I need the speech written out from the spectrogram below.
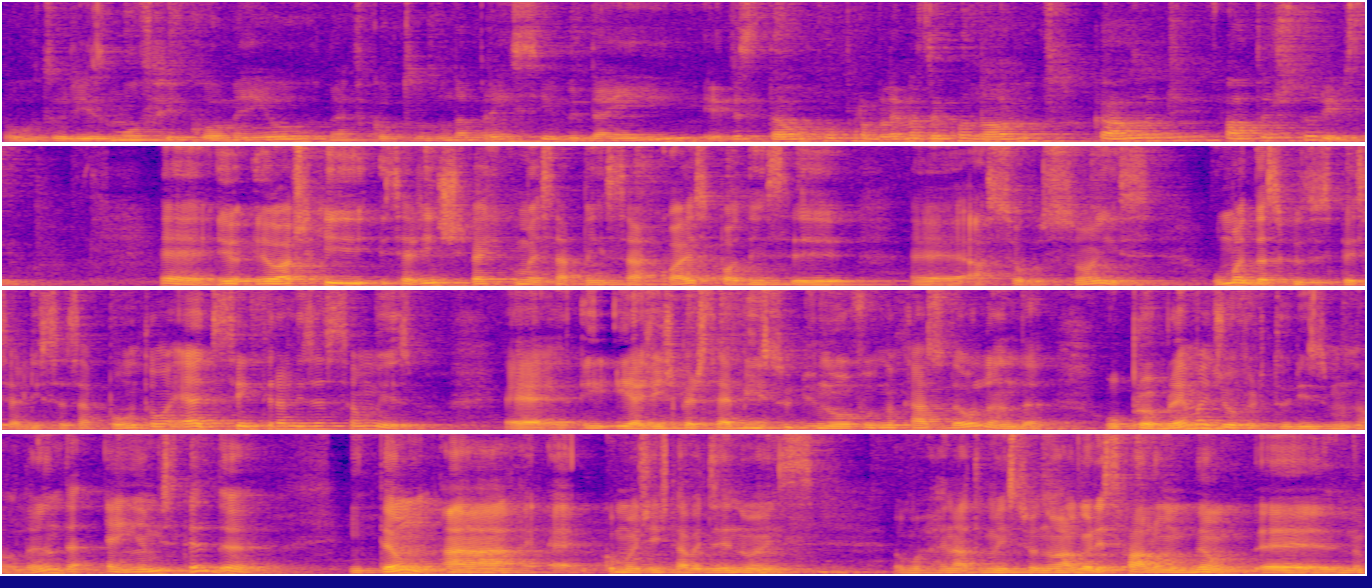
o turismo ficou meio, né? Ficou todo mundo apreensivo. E daí eles estão com problemas econômicos por causa de falta de turista. É, eu, eu acho que se a gente tiver que começar a pensar quais podem ser é, as soluções, uma das que os especialistas apontam é a descentralização mesmo. É, e, e a gente percebe isso de novo no caso da Holanda. O problema de overturismo na Holanda é em Amsterdã. Então, a, é, como a gente estava dizendo antes, o Renato mencionou, agora eles falam, não, é, não,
